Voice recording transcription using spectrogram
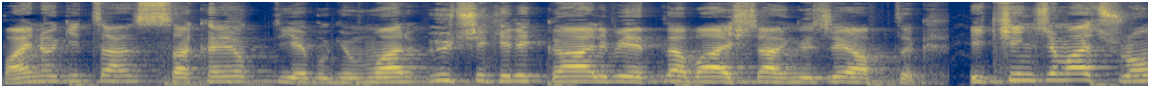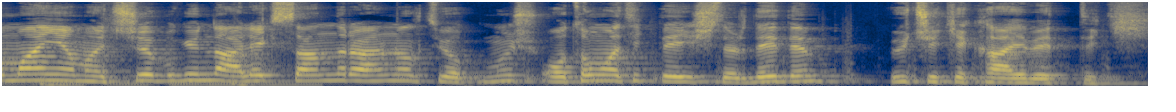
Bino Gittens, Saka yok diye bugün var. 3-2'lik galibiyetle başlangıcı yaptık. İkinci maç Romanya maçı. Bugün de Alexander Arnold yokmuş. Otomatik değiştir dedim. 3-2 kaybettik.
